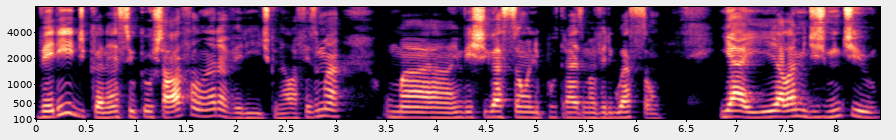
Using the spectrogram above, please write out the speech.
verídica, né? Se o que eu estava falando era verídico, né? Ela fez uma, uma investigação ali por trás, uma averiguação. E aí ela me desmentiu,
